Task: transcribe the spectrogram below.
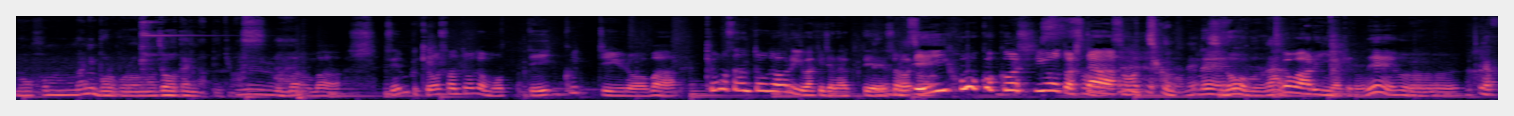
もうほんまにボロボロの状態になっていきます、うんはい。まあまあ全部共産党が持っていくっていうのはまあ共産党が悪いわけじゃなくてそのえい報告をしようとしたそのその地区のねね指導部が。が悪いんやけどねうん。や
